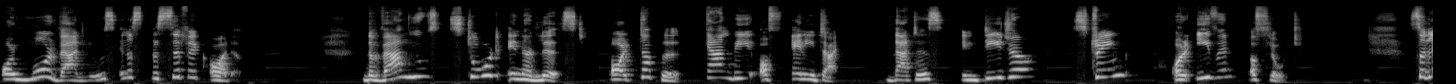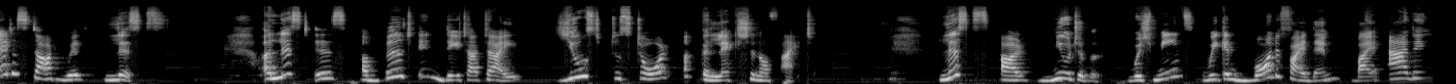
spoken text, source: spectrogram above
or more values in a specific order. The values stored in a list or tuple can be of any type, that is, integer, string, or even a float. So let us start with lists. A list is a built-in data type used to store a collection of items. Lists are mutable, which means we can modify them by adding,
